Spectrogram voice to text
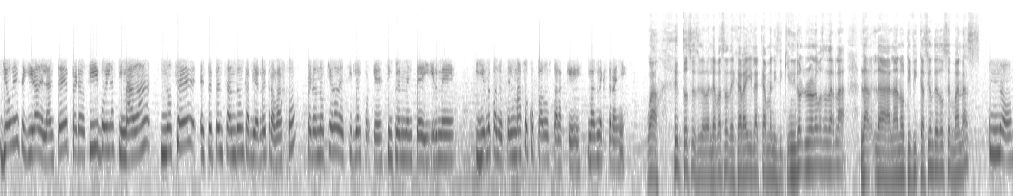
yo voy a seguir adelante, pero sí voy lastimada. No sé, estoy pensando en cambiar de trabajo, pero no quiero decirle el por qué, simplemente irme y irme cuando estén más ocupados para que más me extrañe. Wow, entonces le vas a dejar ahí la cama ni siquiera, no, no le vas a dar la, la, la, la notificación de dos semanas. No,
